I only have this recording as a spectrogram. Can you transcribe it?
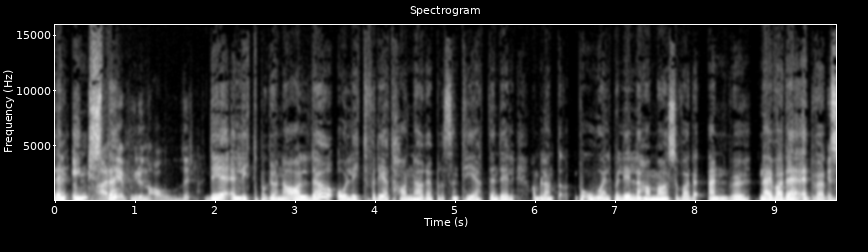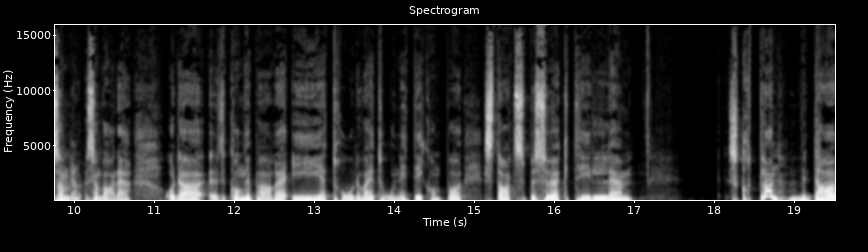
Den yngste. Er det pga. alder? Det er litt pga. alder, og litt fordi at han har representert en del blant, På OL på Lillehammer så var det Andrew, nei, var det Edward som, som, var der. Og da eh, kongeparet i jeg tror det var i 92 kom på statsbesøk til um, Skottland. Da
